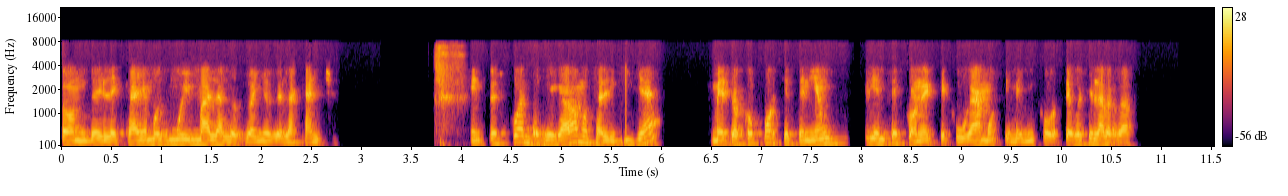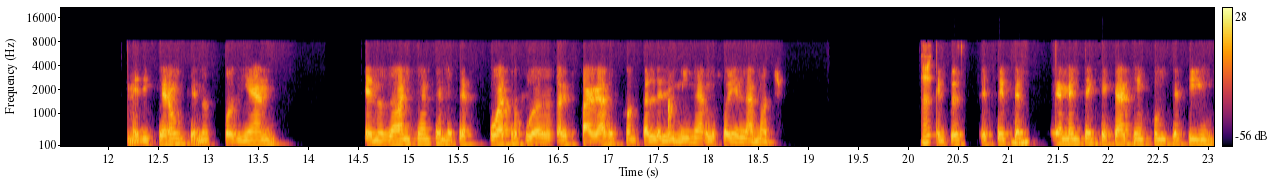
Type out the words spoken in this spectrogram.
donde le caíamos muy mal a los dueños de la cancha. Entonces, cuando llegábamos a liguilla, me tocó porque tenía un cliente con el que jugamos y me dijo, te voy a decir la verdad, me dijeron que nos podían, que nos daban chance de meter cuatro jugadores pagados con tal de eliminarlos hoy en la noche. Mm. Entonces, estoy obviamente que cada quien junte así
